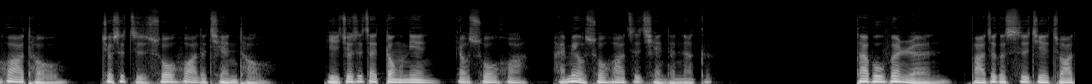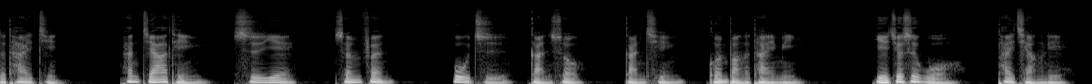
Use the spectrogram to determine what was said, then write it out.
话头就是指说话的前头，也就是在动念要说话。还没有说话之前的那个，大部分人把这个世界抓得太紧，和家庭、事业、身份、物质、感受、感情捆绑的太密，也就是我太强烈，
